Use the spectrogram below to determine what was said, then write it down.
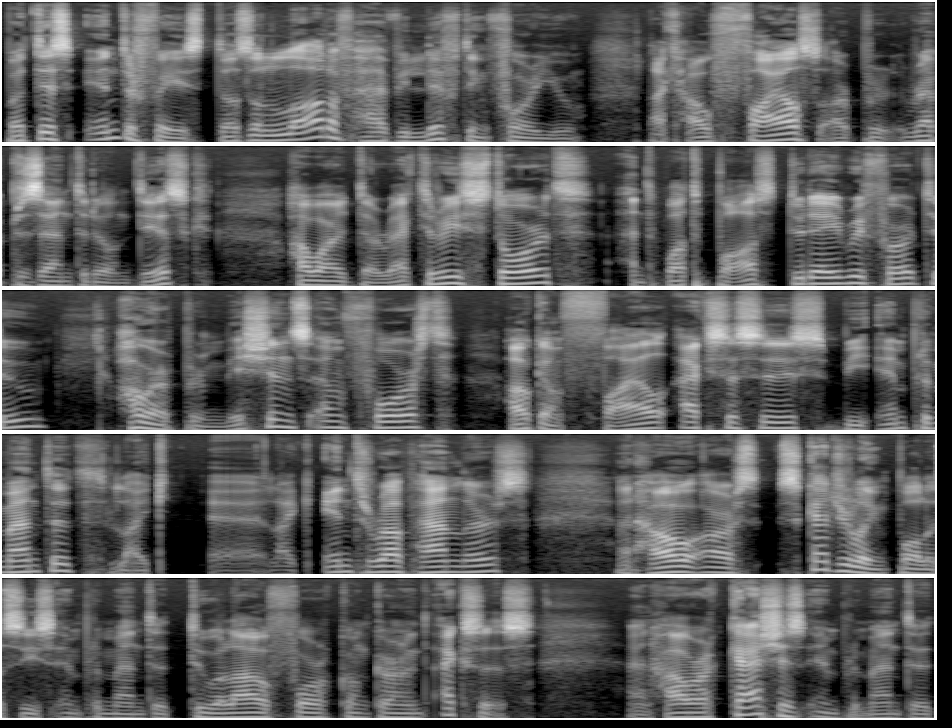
But this interface does a lot of heavy lifting for you, like how files are represented on disk, how are directories stored, and what paths do they refer to, how are permissions enforced, how can file accesses be implemented, like uh, like interrupt handlers, and how are scheduling policies implemented to allow for concurrent access, and how are caches implemented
